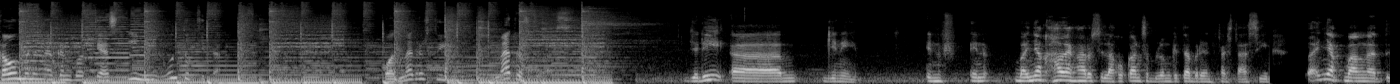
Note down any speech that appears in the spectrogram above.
Kau mendengarkan podcast ini untuk kita. What matters to you, matters to us. Jadi um, gini, in, in, banyak hal yang harus dilakukan sebelum kita berinvestasi. Banyak banget.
